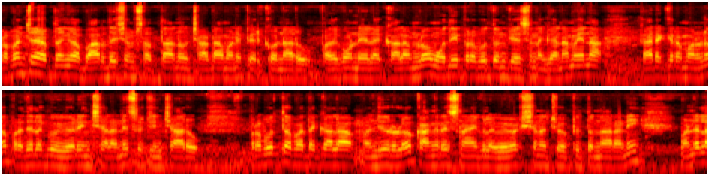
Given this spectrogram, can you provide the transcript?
ప్రపంచవ్యాప్తంగా భారతదేశం సత్తాను చాటామని పేర్కొన్నారు. పదకొండేళ్ళ కాలంలో మోదీ ప్రభుత్వం చేసిన ఘనమైన కార్యక్రమాలను ప్రజలకు వివరించాలని సూచించారు. ప్రభుత్వ పథకాల మంజూరులో కాంగ్రెస్ నాయకులు వివక్షను చూపుతున్నారని మండల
